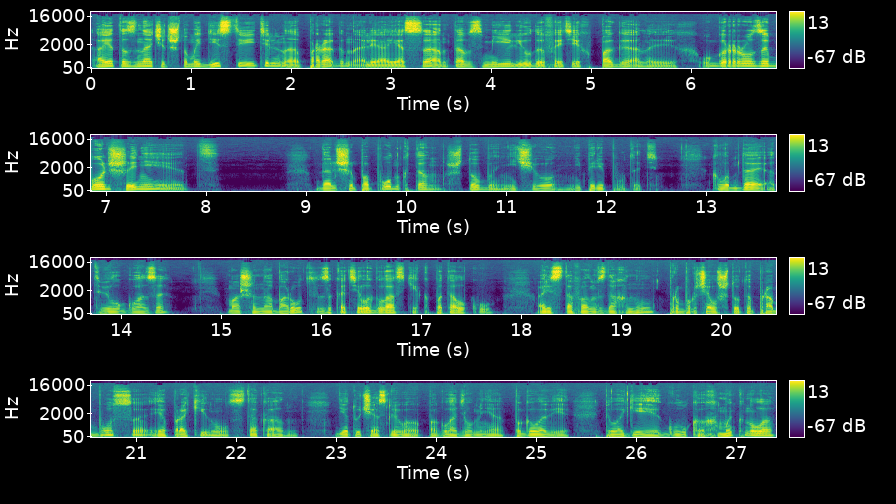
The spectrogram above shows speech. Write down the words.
А это значит, что мы действительно прогнали аясантов, змеелюдов этих поганых. Угрозы больше нет!» Дальше по пунктам, чтобы ничего не перепутать. Колымдай отвел глаза. Маша, наоборот, закатила глазки к потолку. Аристофан вздохнул, пробурчал что-то про босса и опрокинул стакан. Дед участливо погладил меня по голове. Пелагея гулко хмыкнула.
